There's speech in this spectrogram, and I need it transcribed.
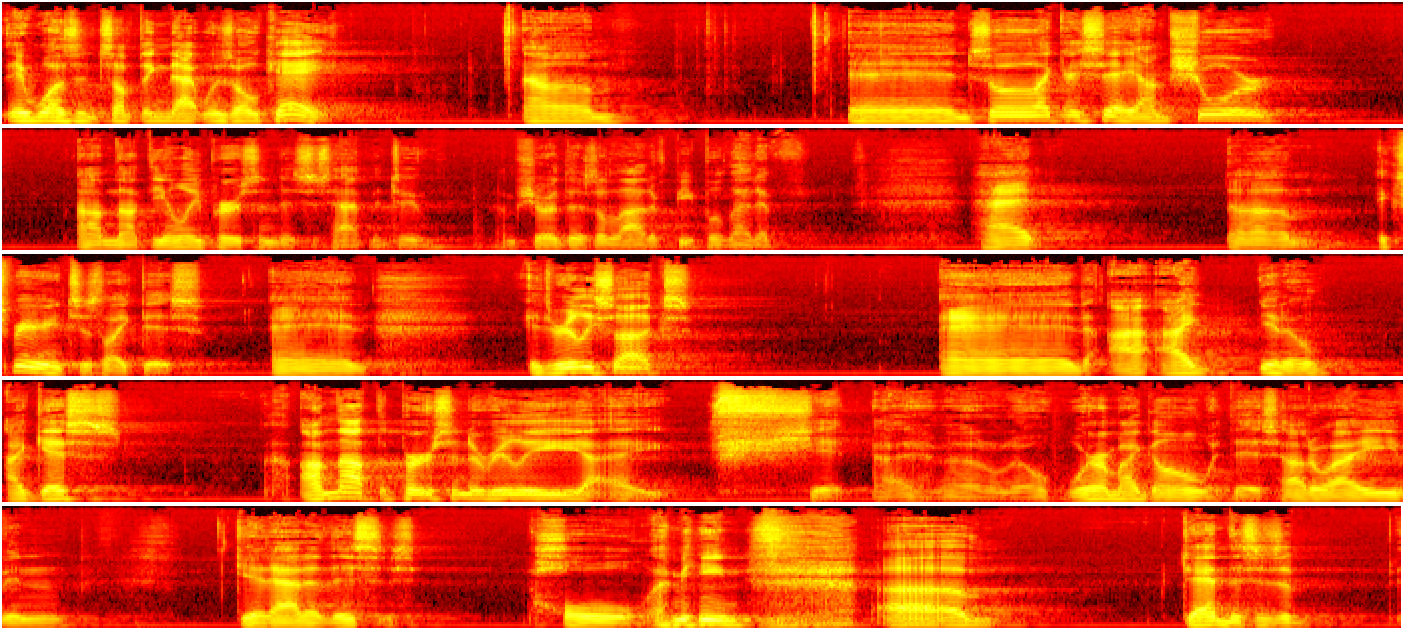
it wasn't something that was okay. Um, and so, like I say, I'm sure I'm not the only person this has happened to. I'm sure there's a lot of people that have had um, experiences like this, and it really sucks. And I, I you know, I guess I'm not the person to really. I, shit, I, I don't know. Where am I going with this? How do I even get out of this hole? I mean, um, damn, this is a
